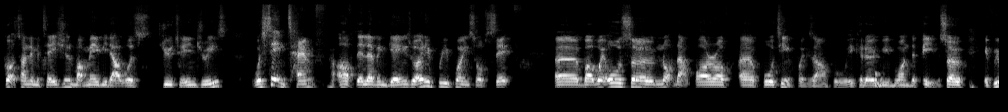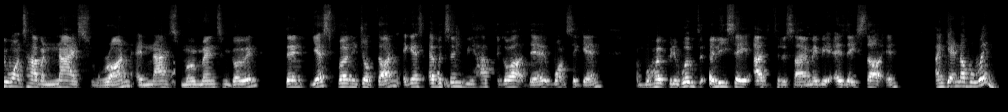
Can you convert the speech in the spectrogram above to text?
got some limitations, but maybe that was due to injuries. We're sitting tenth after eleven games. We're only three points off sixth. Uh, but we're also not that far off uh, 14th, for example. It could only be one defeat. So if we want to have a nice run, a nice momentum going, then yes, Burnley job done. Against Everton, we have to go out there once again. And we're hoping with Olise added to the side, maybe as they starting, and get another win.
